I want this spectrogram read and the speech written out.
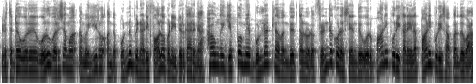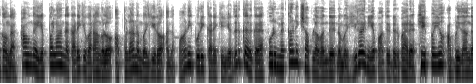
கிட்டத்தட்ட ஒரு ஒரு வருஷமா நம்ம ஹீரோ அந்த பொண்ணு பின்னாடி ஃபாலோ பண்ணிக்கிட்டு இருக்காருங்க. அவங்க எப்பவுமே புல்லட்ல வந்து தன்னோட ஃப்ரெண்டு கூட சேர்ந்து ஒரு பானிபூரி கடையில பானிபூரி சாப்பிடுறது வழக்கங்க. அவங்க எப்பெல்லாம் அந்த கடைக்கு வராங்களோ அப்பெல்லாம் நம்ம ஹீரோ அந்த பானிபூரி கடைக்கு எதிர்க்க இருக்கிற ஒரு மெக்கானிக் ஷாப்ல வந்து நம்ம ஹீரோயினிய பார்த்துக்கிட்டு இருப்பாரு. இப்பயும் அப்படிதாங்க.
